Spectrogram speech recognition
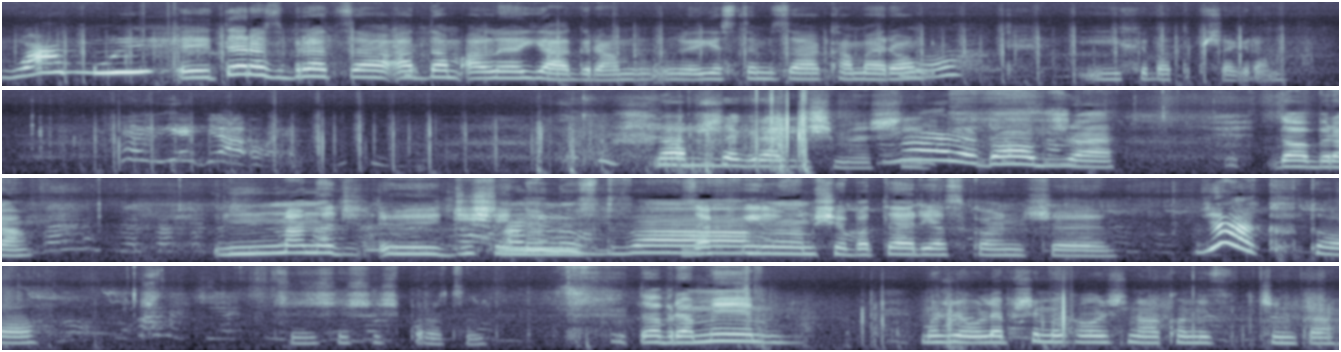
one Y, teraz wraca Adam, ale ja gram. Y, Jestem za kamerą No. i chyba to przegram. Ja wiedziałem. No, przegraliśmy. Shit. No ale dobrze. Dobra. Mam nadzieję, dzisiaj Na nam, minus dwa. za chwilę nam się bateria skończy. Jak to? 36%. Dobra, my może ulepszymy kogoś na koniec odcinka.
